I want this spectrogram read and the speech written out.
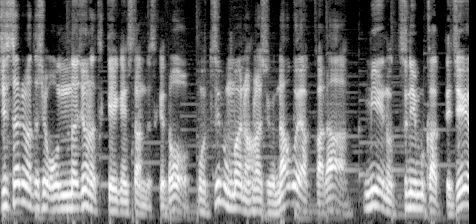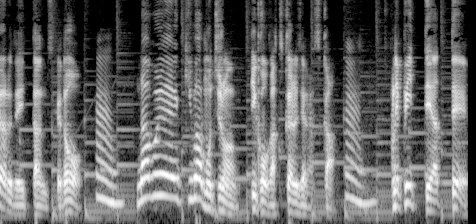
実際に私は同じような経験したんですけどもうずいぶん前の話が名古屋から三重の津に向かって JR で行ったんですけどうん。名古屋駅はもちろん以降が使えるじゃないですかうん。でピッてやって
